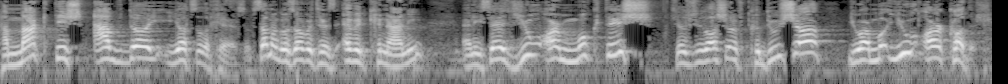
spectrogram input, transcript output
Hamakdish avdo yotzel If someone goes over to his Evid Kanani and he says, You are mukdish, he says, You of Kedusha, you are, you are Kaddish.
